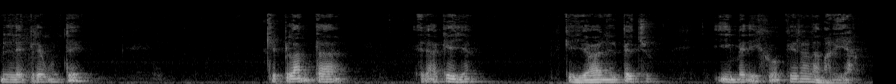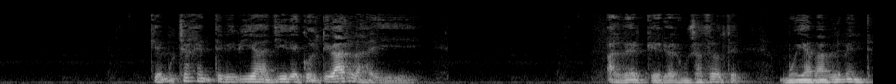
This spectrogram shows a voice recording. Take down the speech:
Le pregunté qué planta era aquella que llevaba en el pecho y me dijo que era la María, que mucha gente vivía allí de cultivarla y al ver que yo era un sacerdote, muy amablemente,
